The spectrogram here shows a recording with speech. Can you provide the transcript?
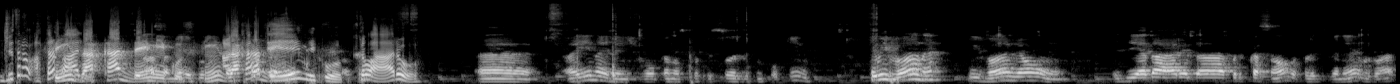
de tra Fins trabalho. acadêmicos, Nossa, fins acadêmicos. Acadêmico, claro. Ah, aí, né, gente, voltando aos professores aqui um pouquinho, tem o Ivan, né? O Ivan ele é, um, ele é da área da purificação, eu falei dos venenos lá.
